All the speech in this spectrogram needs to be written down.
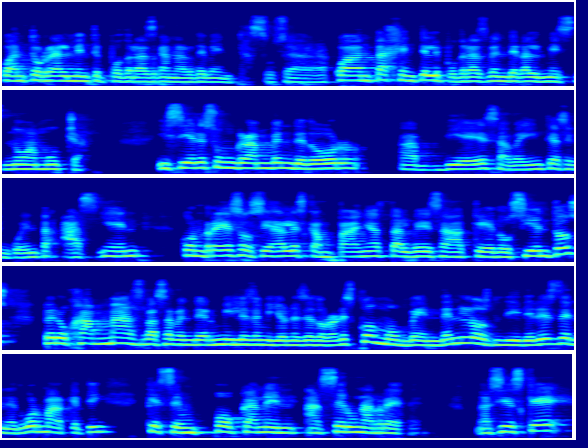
cuánto realmente podrás ganar de ventas, o sea, cuánta gente le podrás vender al mes, no a mucha. Y si eres un gran vendedor a 10, a 20, a 50, a 100, con redes sociales, campañas, tal vez a que 200, pero jamás vas a vender miles de millones de dólares como venden los líderes de network marketing que se enfocan en hacer una red. Así es que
